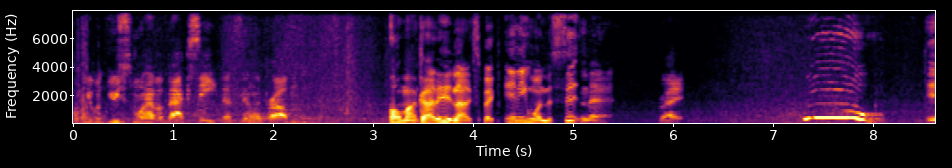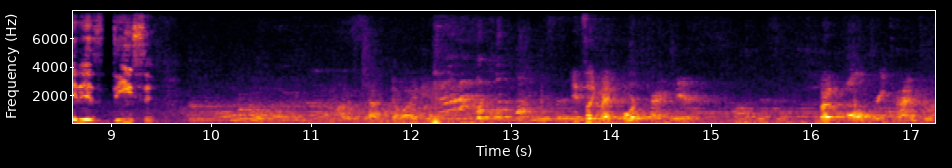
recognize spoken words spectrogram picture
a back. You, you just won't have a back seat. That's the only problem. Oh my God! I did not expect anyone to sit in that. Right. Woo! It is decent. Honestly, I have no idea. it's like my fourth time here. But all three times were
